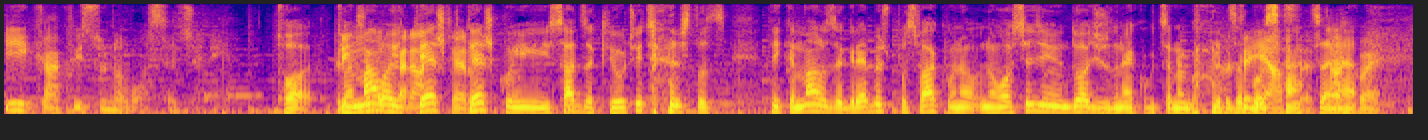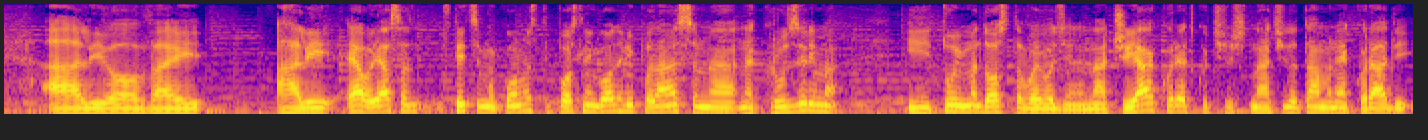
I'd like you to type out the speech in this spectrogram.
i kakvi su novosađani? To, to je malo i teško, teško i sad zaključiti, što ti kad malo zagrebeš po svakom no, novosjeđenju dođeš do nekog crnogorca, bosanca. tako je. Ali, ovaj, ali, evo, ja sad sticam okolnosti, posljednjih godina i po dana sam na, na kruzerima i tu ima dosta Vojvođana. Znači, jako redko ćeš naći da tamo neko radi,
